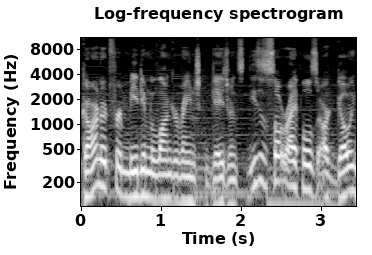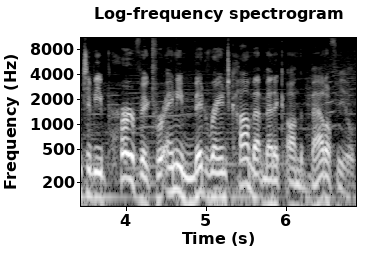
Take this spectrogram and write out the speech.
Garnered for medium to longer range engagements, these assault rifles are going to be perfect for any mid-range combat medic on the battlefield.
